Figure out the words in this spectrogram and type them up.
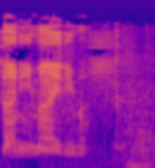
下に参ります。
